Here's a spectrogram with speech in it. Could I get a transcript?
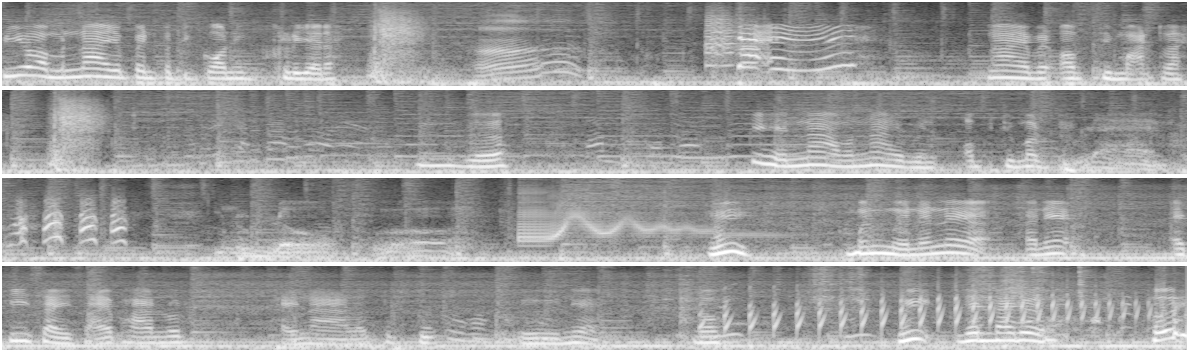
พี่ว่ามันน่าจะเป็นปฏิกรณ์นิวเคลียร์นะจ้าเอ๋น่าจะเป็นออ t ติมัสนะจะไม่ได้ตั้งว่าเนี่ยอืมเหรอตั้งเหมือนกันตั้งพี่เห็นหน้ามันน่าจะเป็นออ t ติมัสแพลนมันโลกเว้ยเฮ้ย มันเหมือนนั้นเลยอะ อันเนี้ยไอที่ใส่สายพานรถไถนาแล้วตุ๊กคือว่าๆเออเนี่ยเนาะเฮ้ยเล่นได้ด้วยเหรอเฮ้ย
